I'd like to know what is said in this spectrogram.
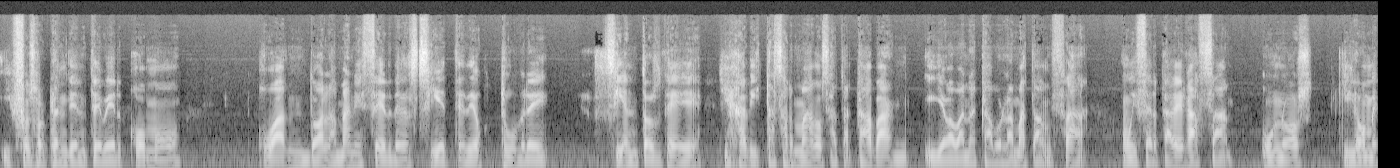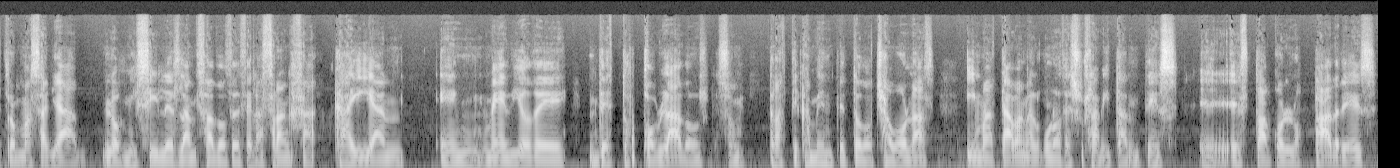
Y fue sorprendente ver cómo cuando al amanecer del 7 de octubre cientos de yihadistas armados atacaban y llevaban a cabo la matanza muy cerca de Gaza, unos kilómetros más allá, los misiles lanzados desde la franja caían en medio de, estos poblados, que son prácticamente todos chabolas, y mataban a algunos de sus habitantes. Eh, está con los padres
